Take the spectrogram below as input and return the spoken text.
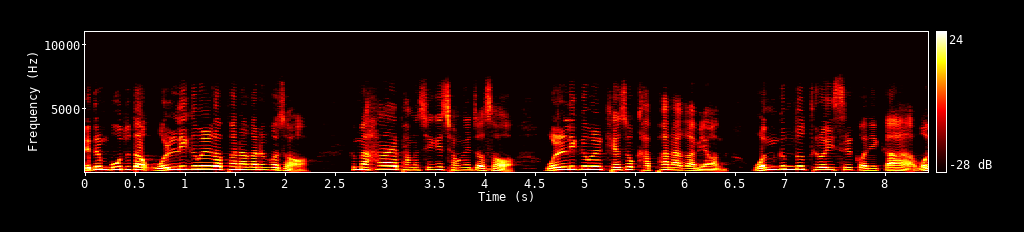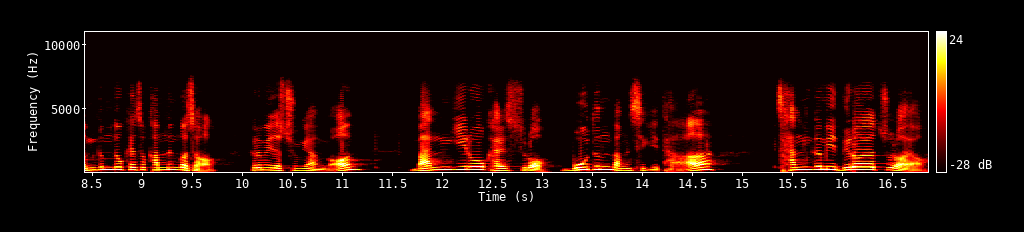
얘들은 모두 다 원리금을 갚아 나가는 거죠. 그러면 하나의 방식이 정해져서 원리금을 계속 갚아 나가면 원금도 들어 있을 거니까 원금도 계속 갚는 거죠. 그러면 이제 중요한 건 만기로 갈수록 모든 방식이 다 잔금이 늘어요 줄어요?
